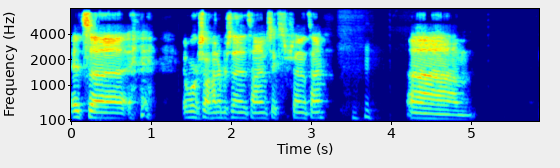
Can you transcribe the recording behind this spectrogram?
it's uh it works 100% of the time, 60% of the time. Um,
